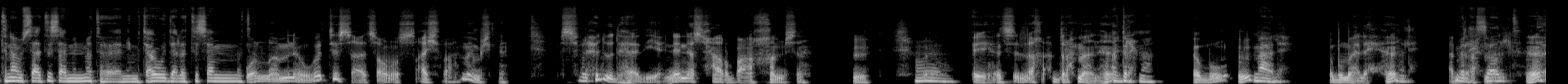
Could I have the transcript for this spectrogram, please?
تنام الساعة 9 من متى؟ يعني متعود على 9 من متى؟ والله من أول تسعة تسعة ونص عشرة ما هي مشكلة. بس في الحدود هذه يعني لأني أصحى أربعة خمسة. أوه. إيه أنت الأخ عبد الرحمن ها؟ عبد الرحمن. أبو؟ مالح. أبو مالح ها؟ مالح. عبد الرحمن سالت. ها؟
